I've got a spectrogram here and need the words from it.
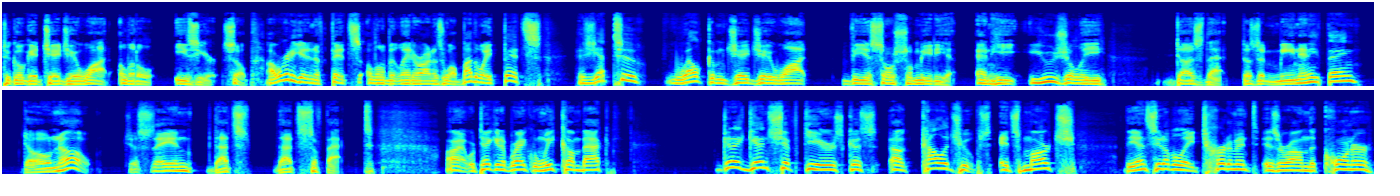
to go get J.J. Watt a little easier. So uh, we're going to get into Fitz a little bit later on as well. By the way, Fitz has yet to welcome J.J. Watt via social media, and he usually does that. Does it mean anything? Don't know. Just saying that's that's a fact. All right, we're taking a break. When we come back, gonna again shift gears because uh, college hoops. It's March. The NCAA tournament is around the corner.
